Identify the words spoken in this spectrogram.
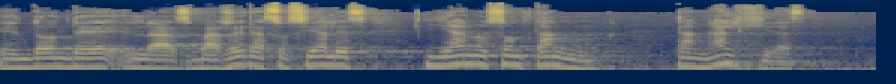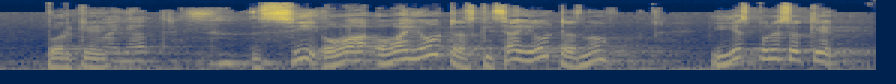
en donde las barreras sociales ya no son tan, tan álgidas. Porque, hay otras. Sí, o, o, hay otras, quizá hay otras, ¿no? Y es por eso que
